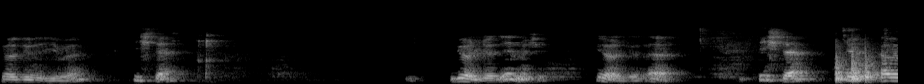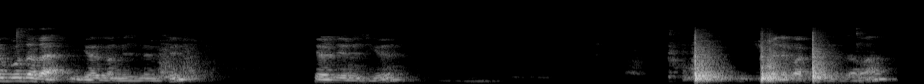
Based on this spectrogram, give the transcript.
gördüğünüz gibi işte görülüyor değil mi ışık? Görülüyor evet. İşte tabi burada da görmemiz mümkün. Gördüğünüz gibi. Baktığınız zaman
